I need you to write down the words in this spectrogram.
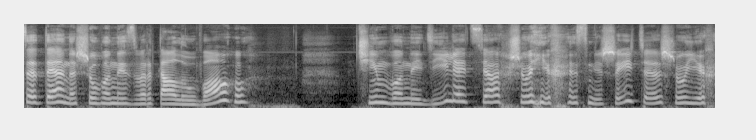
Це те, на що вони звертали увагу, чим вони діляться, що їх смішить, що їх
